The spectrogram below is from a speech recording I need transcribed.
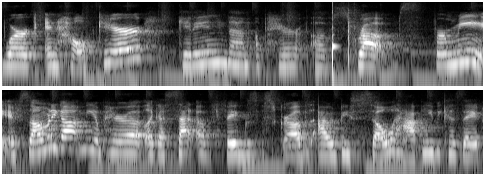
work in healthcare, getting them a pair of scrubs. For me, if somebody got me a pair of, like a set of Figs scrubs, I would be so happy because they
